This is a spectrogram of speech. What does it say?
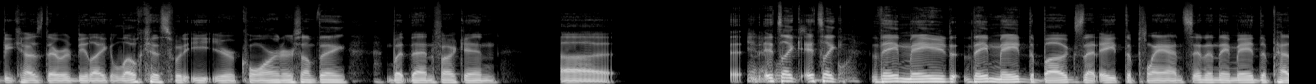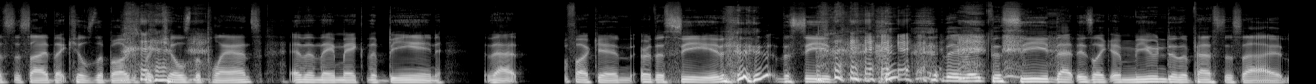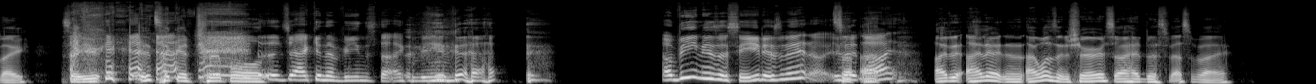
because there would be like locusts would eat your corn or something, but then fucking uh Yeah, it's like it's like corn. they made they made the bugs that ate the plants and then they made the pesticide that kills the bugs but kills the plants and then they make the bean that fucking or the seed the seed they make the seed that is like immune to the pesticide like so you it's like a triple the Jack and the Beanstalk bean. A bean is a seed, isn't it? Is So, it uh, not? I, di- I didn't I wasn't sure, so I had to specify.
